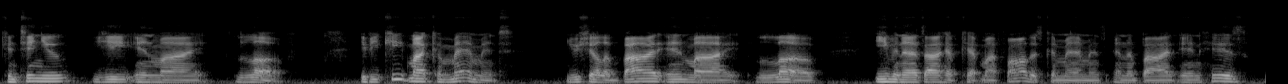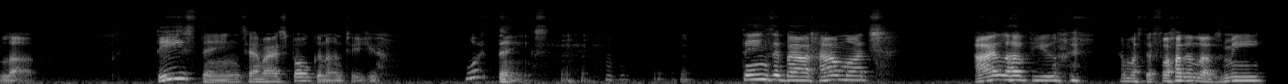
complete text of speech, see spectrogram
Continue ye in my love. If ye keep my commandments, you shall abide in my love, even as I have kept my Father's commandments and abide in his love. These things have I spoken unto you. What things? things about how much I love you, how much the Father loves me,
